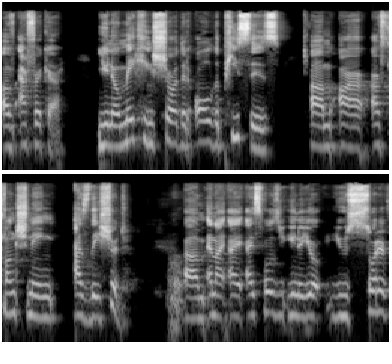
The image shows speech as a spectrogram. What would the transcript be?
of Africa, you know, making sure that all the pieces um, are are functioning as they should. Um, and I, I, I suppose you know you you sort of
